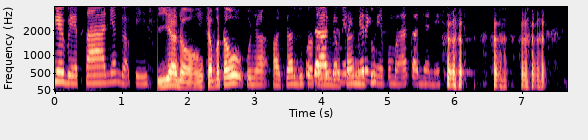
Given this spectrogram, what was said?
gebetan ya nggak pis. Iya dong. Siapa tahu punya pacar gitu Udah atau agak miring-miring gitu. nih pembahasannya nih.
